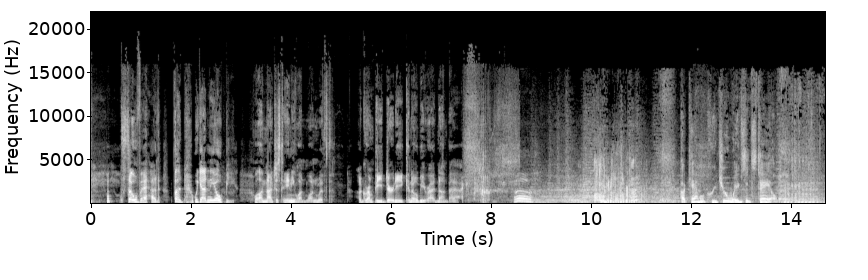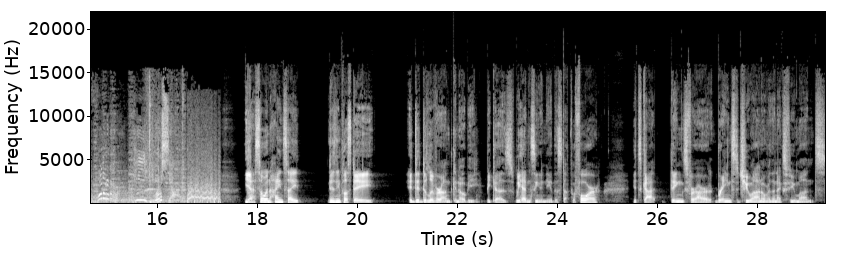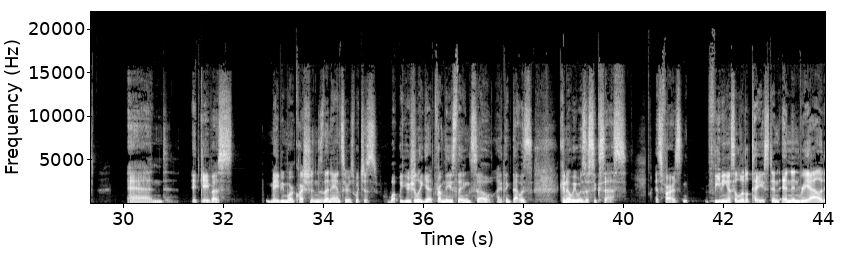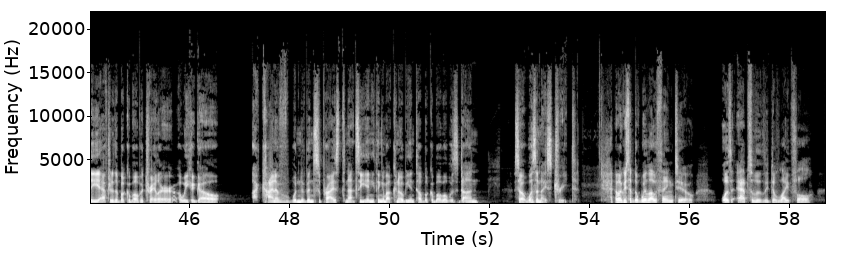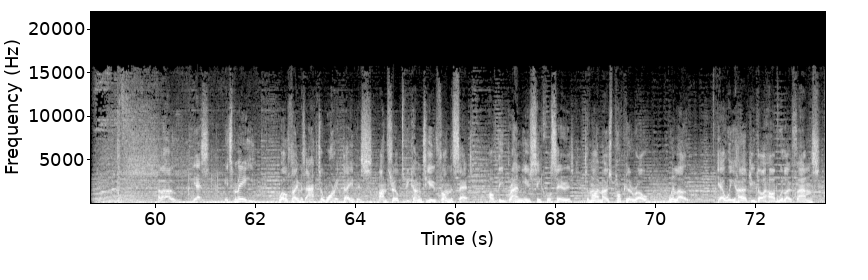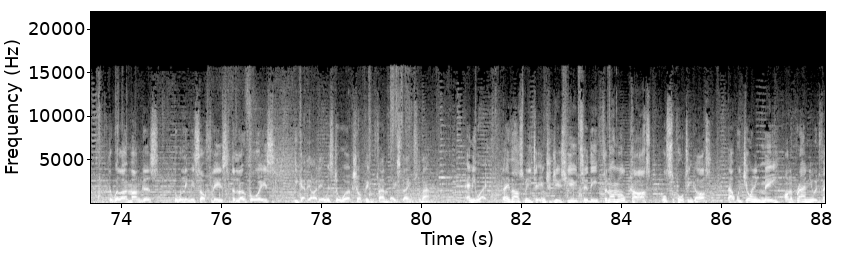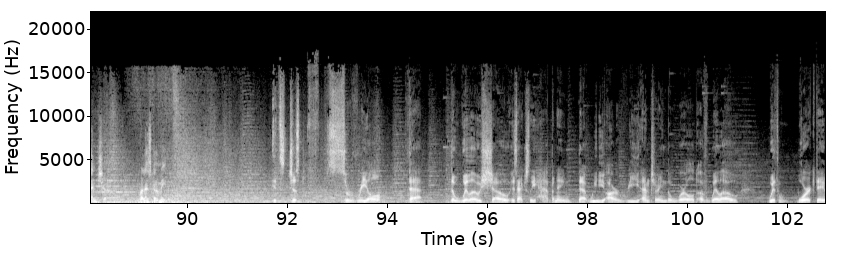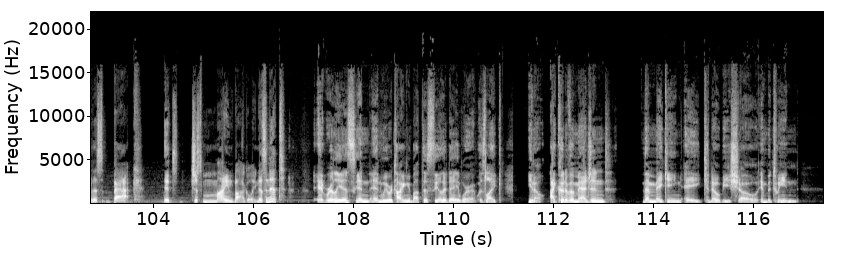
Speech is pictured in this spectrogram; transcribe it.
so bad. But we got an Eopie. Well, and not just anyone, one with a grumpy, dirty Kenobi riding on back. A camel creature waves its tail. Yeah, so in hindsight, Disney Plus Day, it did deliver on Kenobi because we hadn't seen any of this stuff before. It's got things for our brains to chew on over the next few months. And it gave us maybe more questions than answers, which is what we usually get from these things. So I think that was Kenobi was a success as far as feeding us a little taste. And and in reality, after the Book of Boba trailer a week ago, I kind of wouldn't have been surprised to not see anything about Kenobi until Book of Boba was done. So it was a nice treat. And like we said, the Willow thing too was absolutely delightful. Hello. Yes, it's me, world famous actor Warwick Davis. I'm thrilled to be coming to you from the set of the brand new sequel series to my most popular role, Willow. Yeah, we heard you, die-hard Willow fans. The Willow Mongers, the Willing Me Softlies, the Low Boys. You get the idea. We're still workshopping fan base names for that. Anyway, they've asked me to introduce you to the phenomenal cast, or supporting cast, that will be joining me on a brand new adventure. Well, let's go meet them it's just surreal that the Willow show is actually happening, that we are re entering the world of Willow with Warwick Davis back. It's just mind boggling, isn't it? It really is. And and we were talking about this the other day where it was like, you know, I could have imagined them making a Kenobi show in between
